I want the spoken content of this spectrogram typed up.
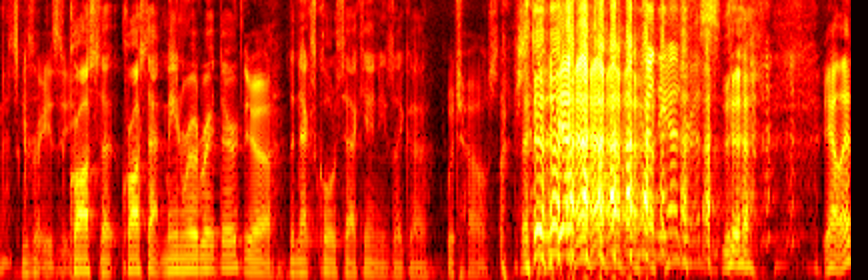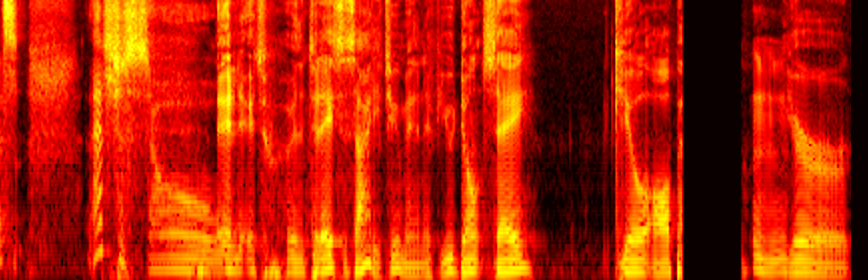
That's He's a- crazy. Cross that cross that main road right there. yeah. The next cul-de-sac in, he's like a Which house? I got the address. yeah. Yeah, that's that's just so and it's in today's society too, man. If you don't say kill all pe- Mhm. you're with-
